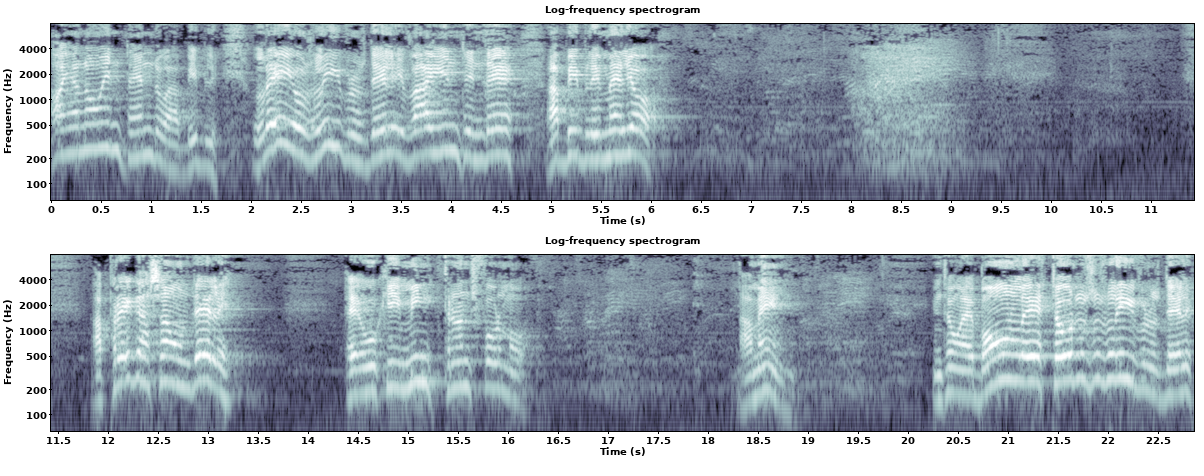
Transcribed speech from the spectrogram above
Ah, eu não entendo a Bíblia. Leia os livros dele e vai entender a Bíblia melhor. A pregação dele é o que me transformou. Amém. Então é bom ler todos os livros dele,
